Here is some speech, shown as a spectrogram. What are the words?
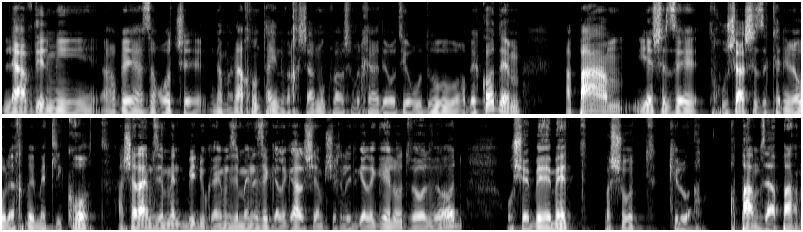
להבדיל מהרבה אזהרות שגם אנחנו טעינו וחשבנו כבר שמחירי הדירות יורדו הרבה קודם, הפעם יש איזו תחושה שזה כנראה הולך באמת לקרות. השאלה אם זה מעין, בדיוק, האם זה מעין איזה גלגל שימשיך להתגלגל עוד ועוד ועוד, או שבאמת פשוט, כאילו, הפעם זה הפעם.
